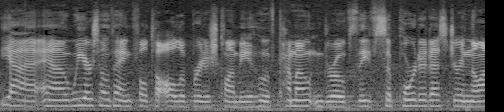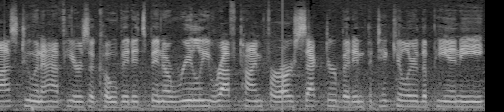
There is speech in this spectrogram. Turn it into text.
Yeah, uh, we are so thankful to all of British Columbia who have come out in droves. They've supported us during the last two and a half years of COVID. It's been a really rough time for our sector, but in particular the PNE.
